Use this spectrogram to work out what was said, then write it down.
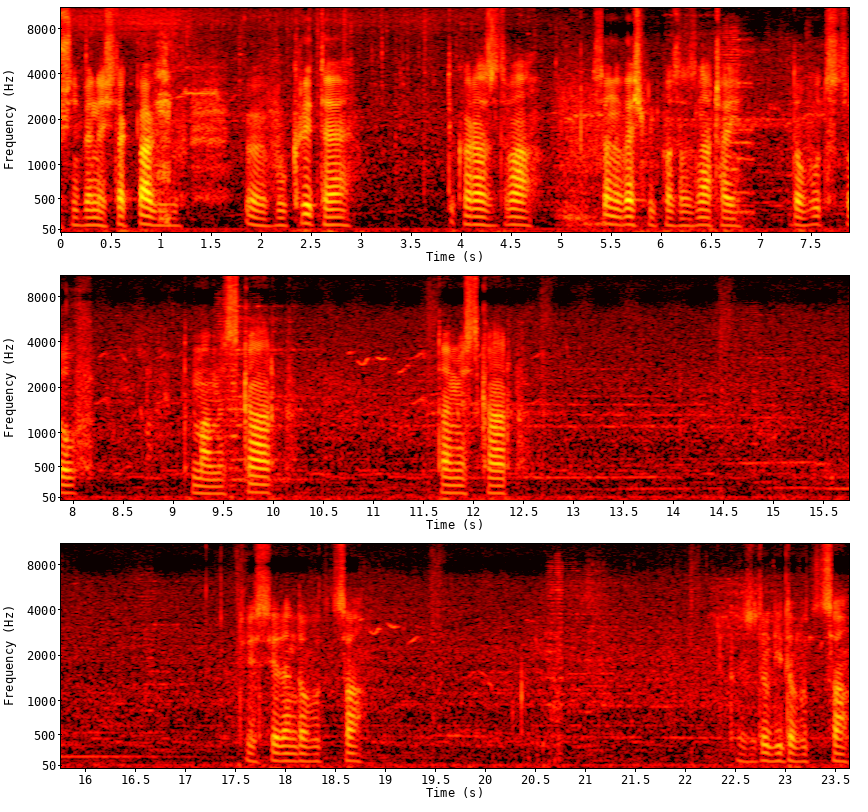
Już nie będę się tak bawił w, ukryte. Tylko raz, dwa. Stąd weź mi pozaznaczaj dowódców. Tu mamy skarb. Tam jest skarb. Tu jest jeden dowódca. Tu jest drugi dowódca.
